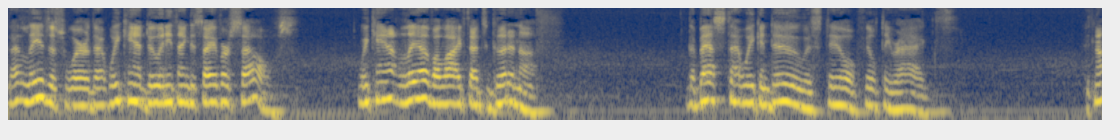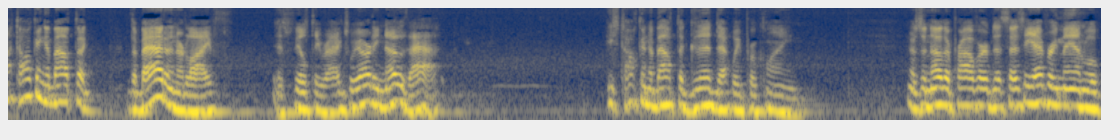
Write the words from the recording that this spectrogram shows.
That leaves us where that we can't do anything to save ourselves. We can't live a life that's good enough. The best that we can do is still filthy rags. He's not talking about the, the bad in our life as filthy rags. We already know that. He's talking about the good that we proclaim. There's another proverb that says, Every man will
